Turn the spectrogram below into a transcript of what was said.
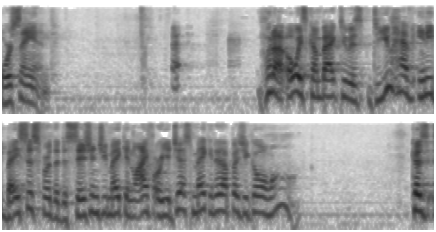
or sand? What I always come back to is do you have any basis for the decisions you make in life, or are you just making it up as you go along? Because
